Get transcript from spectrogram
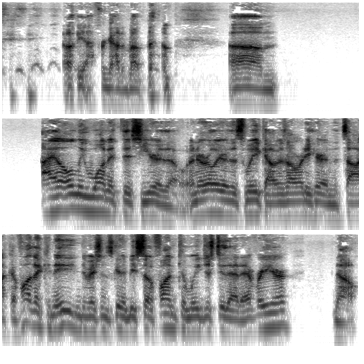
oh yeah, I forgot about them. Um, I only won it this year though, and earlier this week I was already hearing the talk of, "Oh, the Canadian division is going to be so fun. Can we just do that every year?" No,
